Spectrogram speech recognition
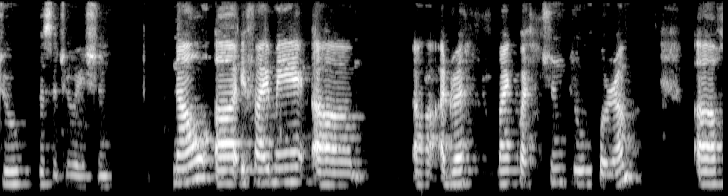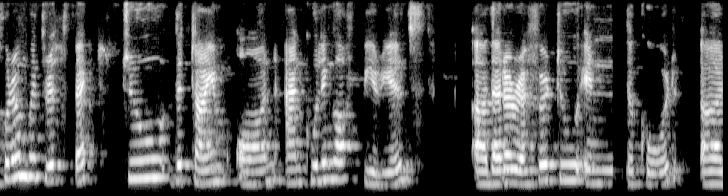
to the situation. Now, if I may um, address my question to Khurram. Uh, Khurram, with respect to the time on and cooling off periods uh, that are referred to in the code, uh,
